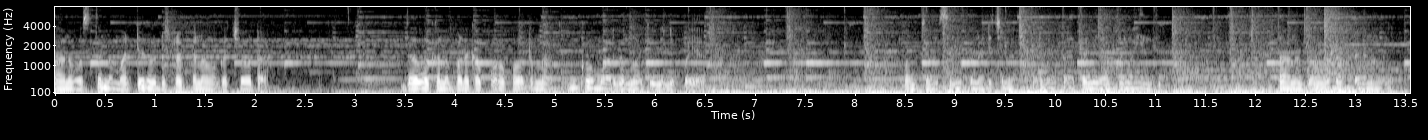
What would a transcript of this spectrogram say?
తాను వస్తున్న మట్టి రోడ్డు ప్రక్కన ఒక చోట దోవ కనపడక పొరపాటున ఇంకో మార్గంలోకి వెళ్ళిపోయాడు. కొంచెం సేపు నడిచిన తర్వాత అతని అర్థమైంది. తాను దోవ తప్పానని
